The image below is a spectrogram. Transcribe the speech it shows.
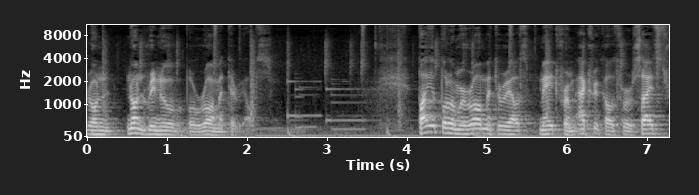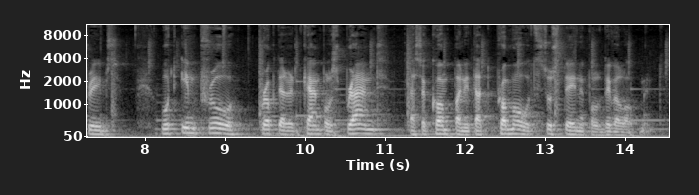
non-renewable raw materials. Biopolymer raw materials made from agricultural side streams would improve Procter & Gamble's brand as a company that promotes sustainable development.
